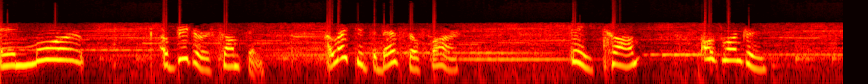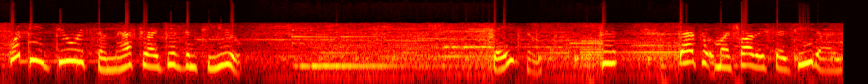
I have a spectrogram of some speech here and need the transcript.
And more... or bigger or something. I liked it the best so far. Hey, Tom. I was wondering, what do you do with them after I give them to you? Save them. That's what my father says he does.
